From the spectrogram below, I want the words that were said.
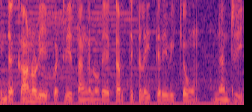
இந்த காணொளியை பற்றிய தங்களுடைய கருத்துக்களை தெரிவிக்கவும். நன்றி.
